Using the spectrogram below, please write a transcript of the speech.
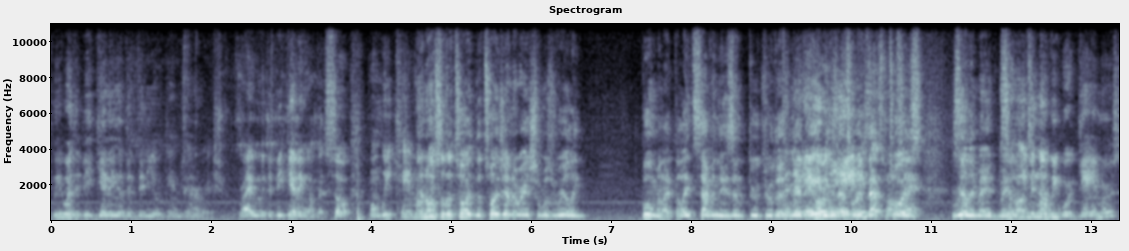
we were the beginning of the video game generation, right? We were the beginning of it. So when we came up, And we also the toy the toy generation was really booming, like the late seventies and through through the The mid eighties. That's where 80s, that's that's what I'm toys saying. really made made so even of though we were gamers,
